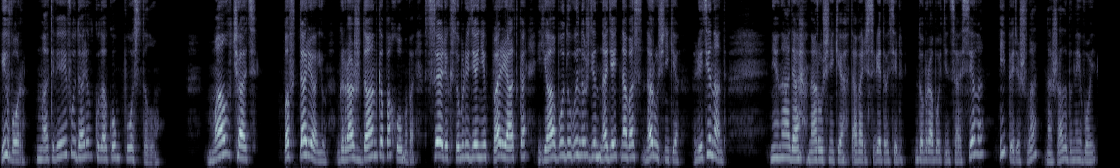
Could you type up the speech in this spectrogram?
и вор!» Матвеев ударил кулаком по столу. «Молчать! Повторяю, гражданка Пахомова, в целях соблюдения порядка я буду вынужден надеть на вас наручники. Лейтенант, не надо наручники, товарищ следователь. Доброботница села и перешла на жалобный вой.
